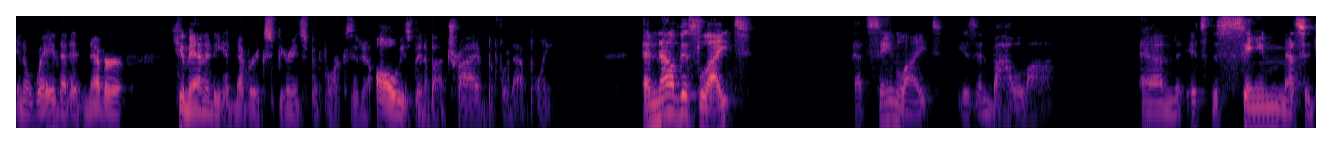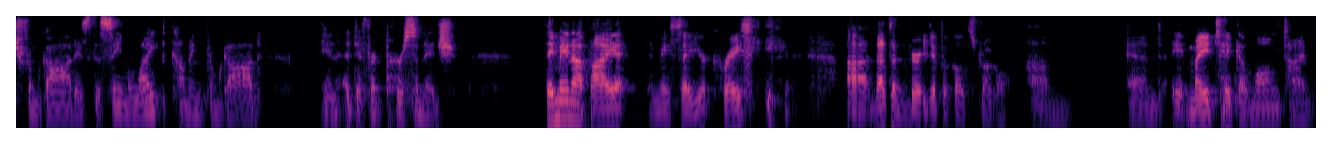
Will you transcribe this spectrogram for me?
in a way that had never, humanity had never experienced before, because it had always been about tribe before that point. And now this light, that same light, is in Baha'u'llah. And it's the same message from God, it's the same light coming from God in a different personage. They may not buy it, they may say, You're crazy. uh, that's a very difficult struggle. Um, and it may take a long time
